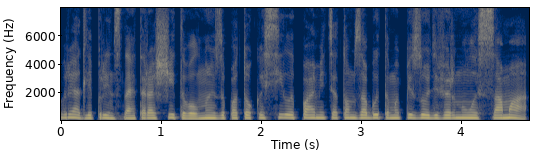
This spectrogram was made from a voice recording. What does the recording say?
Вряд ли принц на это рассчитывал, но из-за потока силы память о том забытом эпизоде вернулась сама.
